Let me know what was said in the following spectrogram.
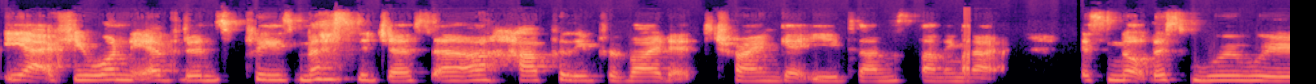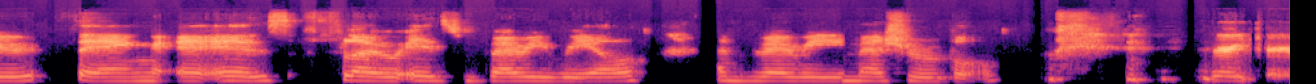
yeah, if you want the evidence, please message us and I'll happily provide it to try and get you to understanding that it's not this woo-woo thing. It is flow is very real and very measurable. very true.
